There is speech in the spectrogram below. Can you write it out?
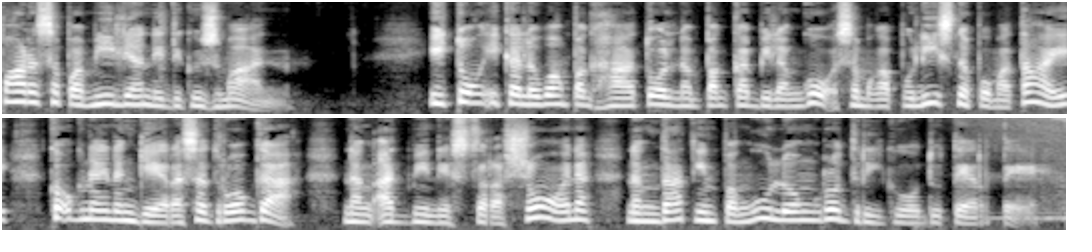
para sa pamilya ni De Guzman. Ito ang ikalawang paghatol ng pagkabilanggo sa mga pulis na pumatay kaugnay ng gera sa droga ng administrasyon ng dating Pangulong Rodrigo Duterte.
